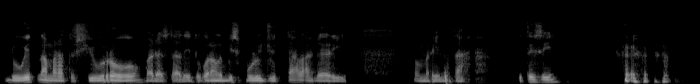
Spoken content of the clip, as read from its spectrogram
duit 600 euro pada saat itu kurang lebih 10 juta lah dari pemerintah. Itu sih.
